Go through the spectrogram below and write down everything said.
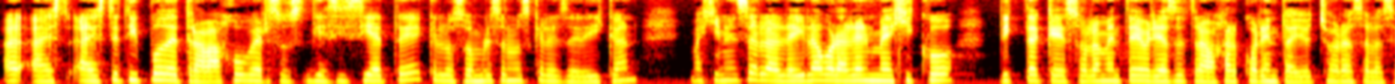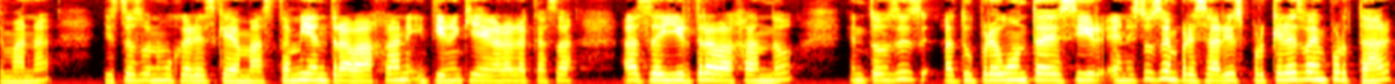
a, este tipo de trabajo versus 17 que los hombres son los que les dedican. Imagínense, la ley laboral en México dicta que solamente deberías de trabajar 48 horas a la semana y estas son mujeres que además también trabajan y tienen que llegar a la casa a seguir trabajando. Entonces, a tu pregunta decir, en estos empresarios, ¿por qué les va a importar?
